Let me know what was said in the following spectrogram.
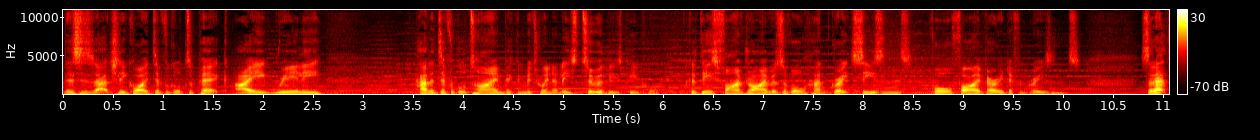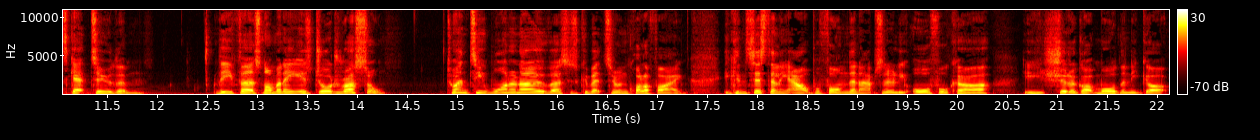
this is actually quite difficult to pick. I really had a difficult time picking between at least two of these people. Because these five drivers have all had great seasons for five very different reasons. So let's get to them. The first nominee is George Russell. 21 0 versus Kubica in qualifying. He consistently outperformed an absolutely awful car. He should have got more than he got.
